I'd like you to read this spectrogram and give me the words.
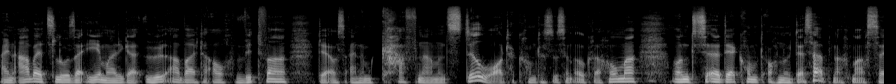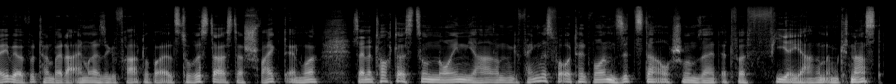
ein arbeitsloser ehemaliger Ölarbeiter, auch Witwer, der aus einem Kaff namens Stillwater kommt. Das ist in Oklahoma. Und äh, der kommt auch nur deshalb nach Marseille. Er wird dann bei der Einreise gefragt, ob er als Tourist da ist. Da schweigt er nur. Seine Tochter ist zu neun Jahren Gefängnis verurteilt worden, sitzt da auch schon seit etwa vier Jahren im Knast.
